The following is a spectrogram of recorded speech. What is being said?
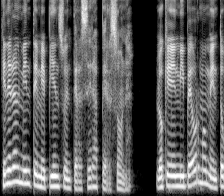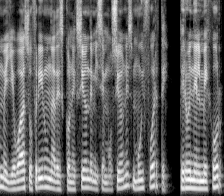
Generalmente me pienso en tercera persona, lo que en mi peor momento me llevó a sufrir una desconexión de mis emociones muy fuerte, pero en el mejor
